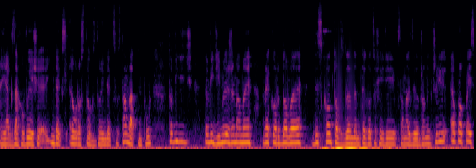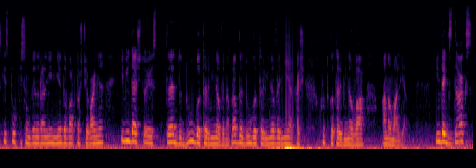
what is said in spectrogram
jak zachowuje się indeks Eurostox do indeksu Standard Poor's, to, widzieć, to widzimy, że mamy rekordowe dyskonto względem tego, co się dzieje w Stanach Zjednoczonych, czyli europejskie spółki są generalnie niedowartościowane i widać, to jest trend długoterminowy, naprawdę długoterminowy, nie jakaś krótkoterminowa anomalia. Indeks DAX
